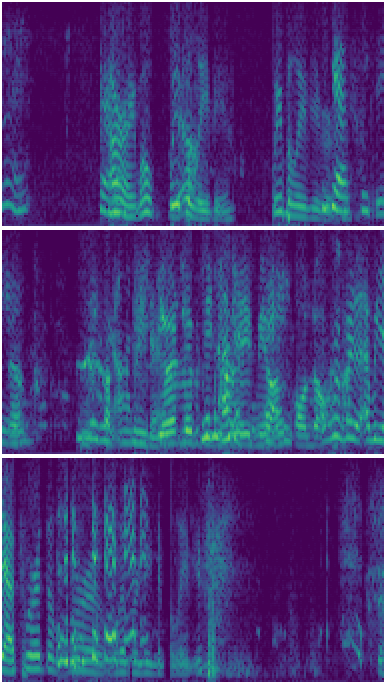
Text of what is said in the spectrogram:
All right. Fair All enough. right. Well, we Yeah. believe you. We believe you. Rufus. Yes, we do. Yeah. We did an honor. Yeah. You're at liberty to Okay. believe me or, or not. We're, we're- yes, we're at the we're at liberty to believe you. Do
